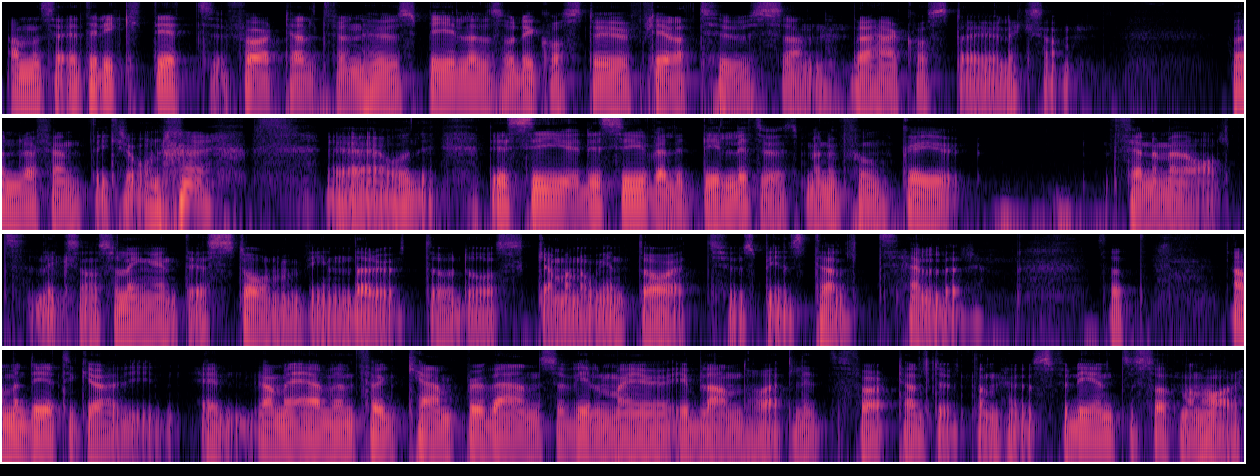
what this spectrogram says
ja, men så ett riktigt förtält för en husbil eller så, det kostar ju flera tusen. Det här kostar ju liksom 150 kronor. Eh, och det, det, ser, det ser ju väldigt billigt ut men det funkar ju fenomenalt. Mm. Liksom, så länge det inte är stormvindar ute och då ska man nog inte ha ett husbilstält heller. Så att, ja men det tycker jag, ja men även för campervan så vill man ju ibland ha ett litet förtält utomhus. För det är inte så att man har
